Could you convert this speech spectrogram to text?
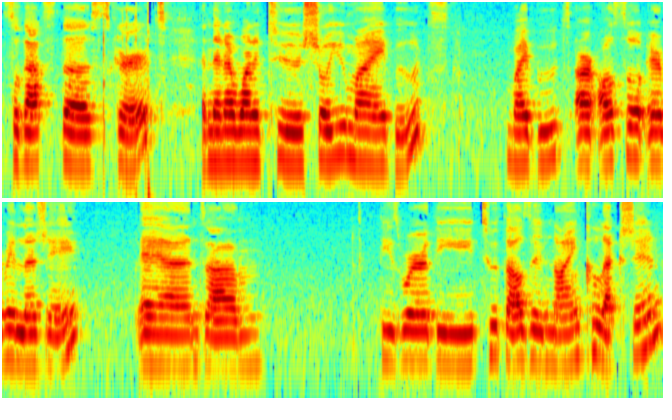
So that's the skirt. And then I wanted to show you my boots. My boots are also Hervé Leger. And um, these were the 2009 collection.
